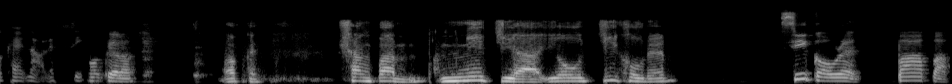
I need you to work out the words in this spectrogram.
Okay, now let's see. Okay, okay. Shanban, Nijia, you Jiko Ren? Jiko Ren, Baba,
